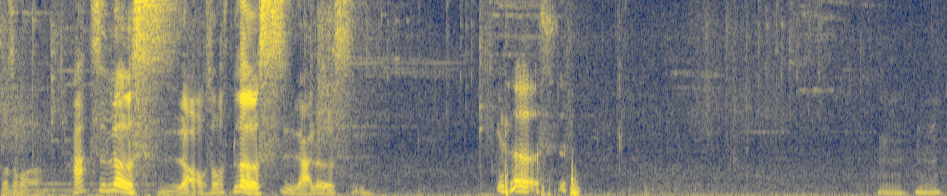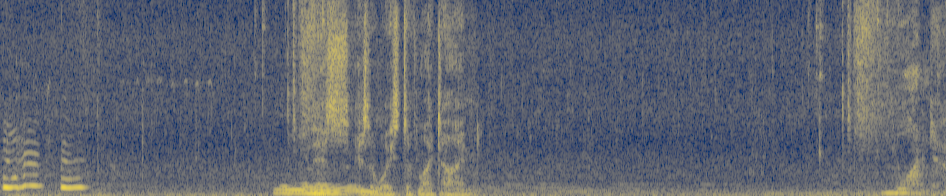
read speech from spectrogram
说什么？啊，是乐死哦！我说乐事啊，乐死。Yes. This is a waste of my time. Wonderful.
